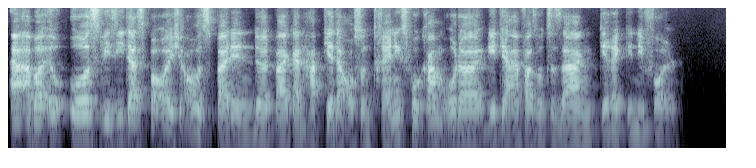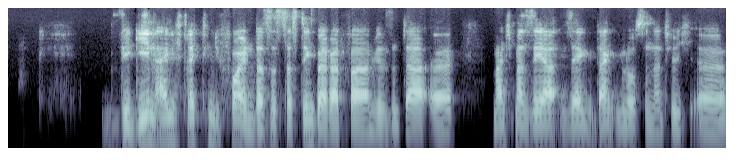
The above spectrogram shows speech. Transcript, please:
aber Urs, wie sieht das bei euch aus bei den Dirtbikern? Habt ihr da auch so ein Trainingsprogramm oder geht ihr einfach sozusagen direkt in die Vollen? Wir gehen eigentlich direkt in die Vollen. Das ist das Ding bei Radfahrern. Wir sind da äh, manchmal sehr, sehr gedankenlos und natürlich äh,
